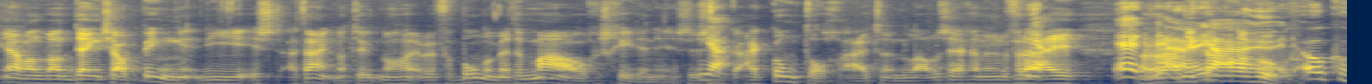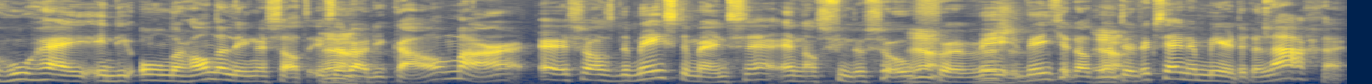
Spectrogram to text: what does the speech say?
Ja, want, want Deng Xiaoping die is uiteindelijk natuurlijk nog verbonden met de Mao-geschiedenis. Dus hij, hij, komt toch uit een, laten we zeggen, een vrij ja. radicale hoek. Ook hoe hij in die onderhandelingen zat is radicaal. Maar eh, zoals de meeste mensen, en als filosoof eh, dus weet je dat natuurlijk, zijn er meerdere lagen.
